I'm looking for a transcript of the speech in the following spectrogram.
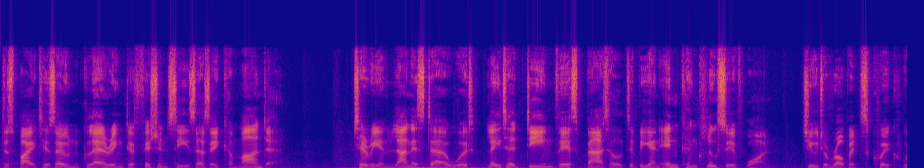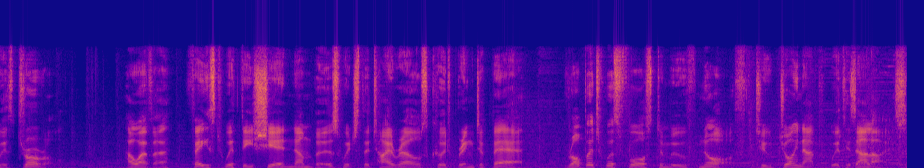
despite his own glaring deficiencies as a commander. Tyrion Lannister would later deem this battle to be an inconclusive one, due to Robert's quick withdrawal. However, faced with the sheer numbers which the Tyrells could bring to bear, Robert was forced to move north to join up with his allies.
